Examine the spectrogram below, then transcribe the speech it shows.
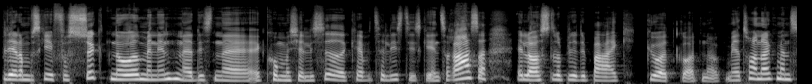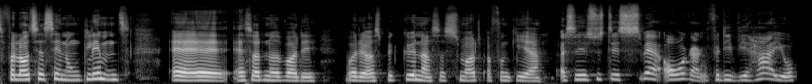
bliver der måske forsøgt noget, men enten er det sådan af kommercialiserede kapitalistiske interesser, eller også så bliver det bare ikke gjort godt nok. Men jeg tror nok, man får lov til at se nogle glimt af, af sådan noget, hvor det, hvor det også begynder så småt at fungere. Altså jeg synes, det er svær overgang, fordi vi har jo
